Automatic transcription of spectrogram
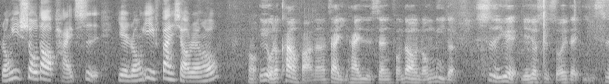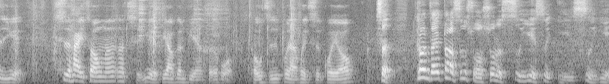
容易受到排斥，也容易犯小人哦。哦，依我的看法呢，在乙亥日生逢到农历的四月，也就是所谓的乙巳月，四亥冲呢，那此月不要跟别人合伙。投资不然会吃亏哦。是，刚才大师所说的事业是以事业，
